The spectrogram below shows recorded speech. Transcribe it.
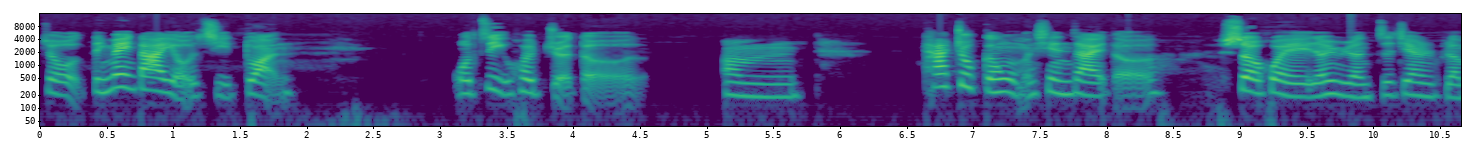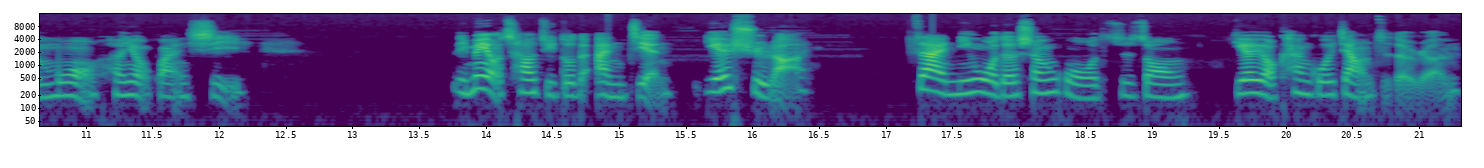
就里面大概有几段，我自己会觉得，嗯，它就跟我们现在的社会人与人之间冷漠很有关系。里面有超级多的案件，也许啦，在你我的生活之中也有看过这样子的人，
